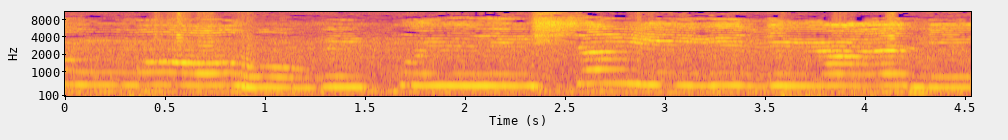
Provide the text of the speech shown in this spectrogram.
الله بكل شيء عليم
